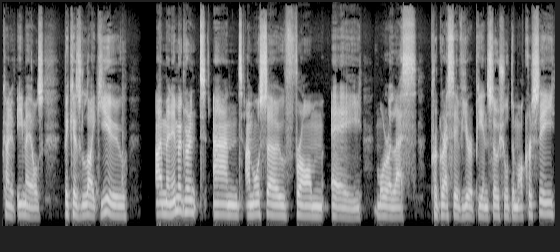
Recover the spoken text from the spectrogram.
kind of emails because, like you, I'm an immigrant and I'm also from a more or less progressive European social democracy.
